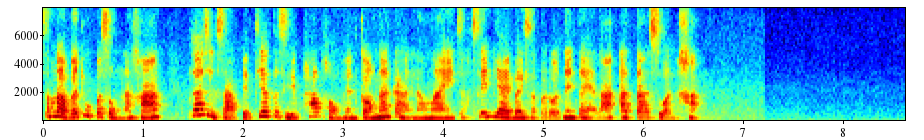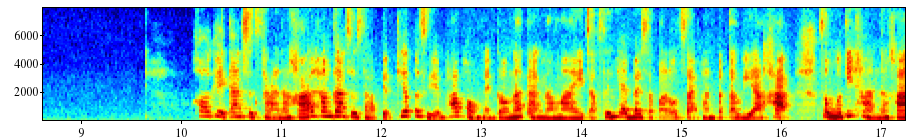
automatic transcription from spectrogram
สำหรับวัตถุประสงค์นะคะเพื่อศึกษาเปรียบเทียบประสิทธิภาพของแผ่นกรองหน้ากากอนามัย จากเส้นใยใบสับปะรดในแต่ละอัตราส่วนค่ะ ขอบเขตการศึกษานะคะทำการศึกษาเปรียบเทียบประสิทธิภาพของแผ่นกรองหน้ากากอนามัยจากเส้นใยใบสับปะรดสายพันธุ์ปัตตาเวียค่ะ สมมติฐานนะคะ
